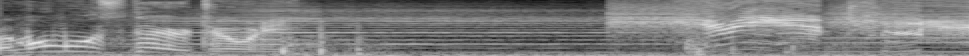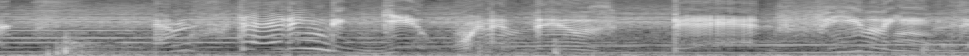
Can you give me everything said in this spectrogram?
I'm almost there, Tony. Hurry up, Max. I'm starting to get one of those bad feelings.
